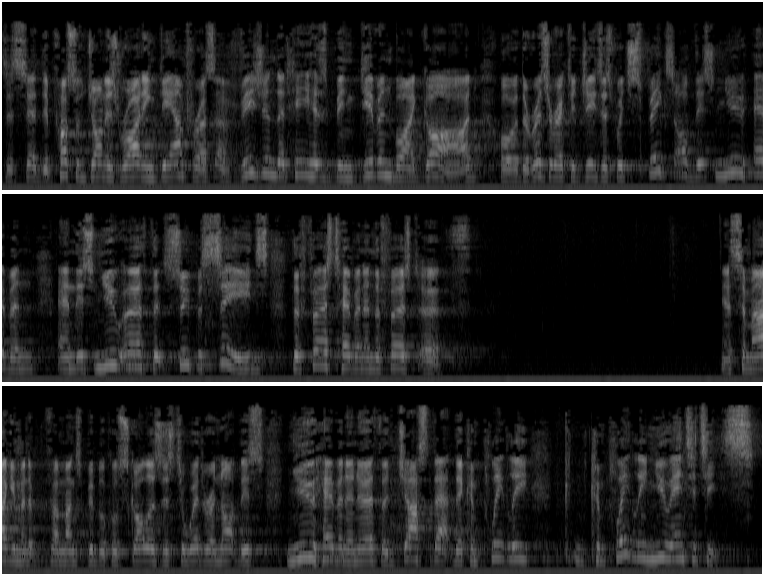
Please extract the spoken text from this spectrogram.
As I said, the Apostle John is writing down for us a vision that he has been given by God, or the resurrected Jesus, which speaks of this new heaven and this new earth that supersedes the first heaven and the first earth. There's some argument amongst biblical scholars as to whether or not this new heaven and earth are just that. They're completely, completely new entities.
